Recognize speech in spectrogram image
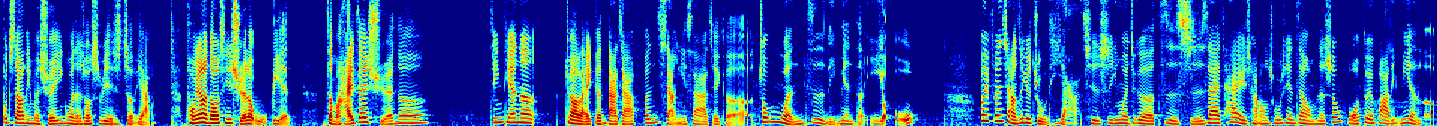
不知道你们学英文的时候是不是也是这样？同样的东西学了五遍，怎么还在学呢？今天呢，就要来跟大家分享一下这个中文字里面的“有”。会分享这个主题啊，其实是因为这个字实在太常出现在我们的生活对话里面了。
